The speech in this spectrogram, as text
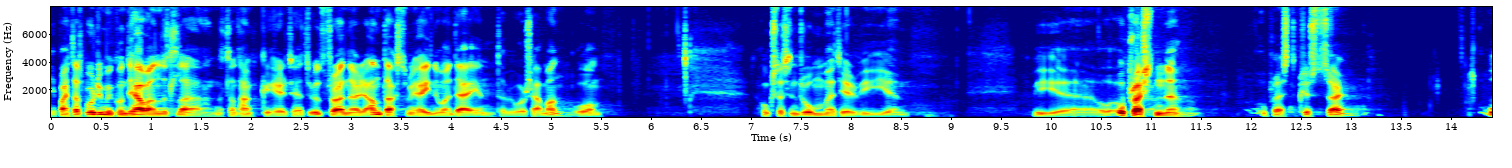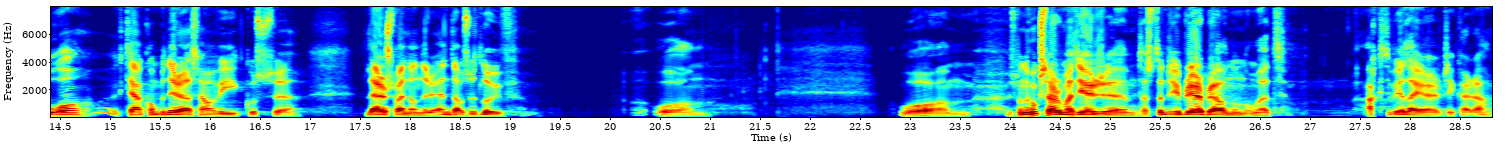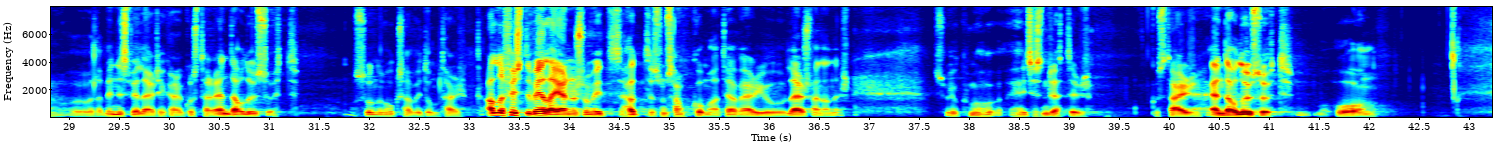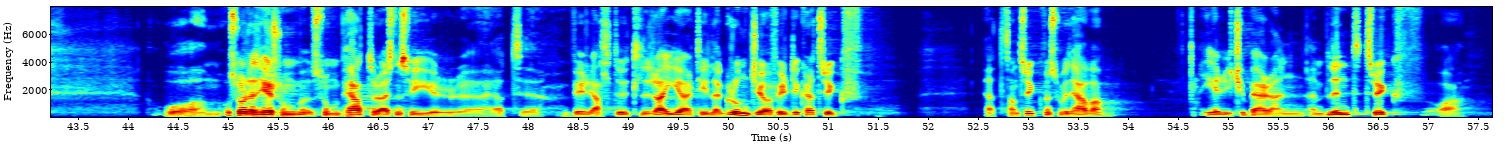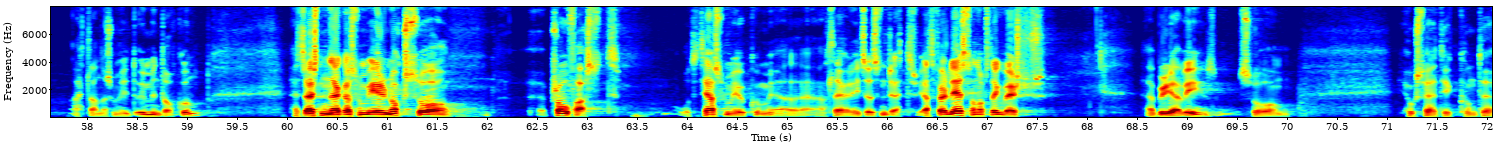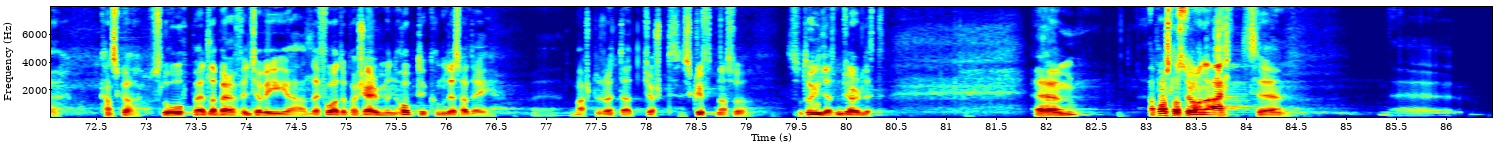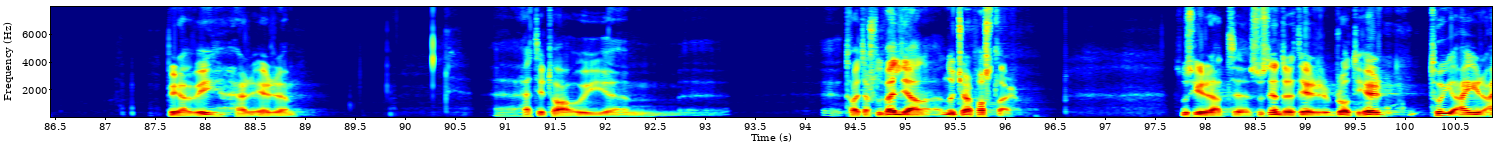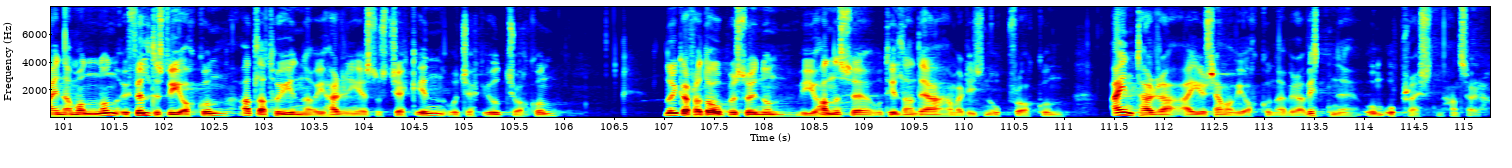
Jeg bare ikke spurte om vi kunne ha en liten, liten tanke her. til er ut fra en andakt som vi har nå en dag inn da vi var sammen. Og også sin om at her vi, vi opprestene, oppresten Kristus her. Og til å kombinere sammen vi hos lærersvennene enda av sitt liv. Og Og hvis man husker om at det er, det stender i Hebreerbravnen om at aktuella tikkara, eller minnesvelager tikkara, gos tar enda og lyse ut. Og så nu også har vi dumt her. Alla første velagerne som vi hadde som samkomma, det var jo lærersvennerne. Så vi kommer og sin retter, gos tar enda og ut. Og Og, og så er det her som, som Peter Eisen sier, at vi er alltid til reier til at grunngjøre for det trygg. At den tryggven som vi har, er ikke bare en, en blind trygg og et eller annet som vi umynd okken. Det er nesten noe som er nok så profast, og til det som jeg kommer at jeg hittar sin rett. Jeg får lese nok slik vers jeg bryr vi, så jeg også at jeg kunne kanskje slå opp, eller bare fylte vi, eller få det på skjermen, håper jeg kunne lese det. Martin Rønta at gjort skriftene så, så tydelig som gjør det litt. Um, Apostlastøvende 1 eh, byrjar vi. Her er hette ta i ta etter skulle velja nødgjør apostlar. Så sier at, så stender det til brått i her, Tøy eier eina mannen, og fylltest vi okkon, alla togene i Herren Jesus tjekk inn og tjekk ut til okkon. Lykka fra dopesøgnen vi Johannese, og til den der han var tidsen opp fra okkon, Ein tarra eier saman vi okkun av vera vittne om oppreisten hans herra.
